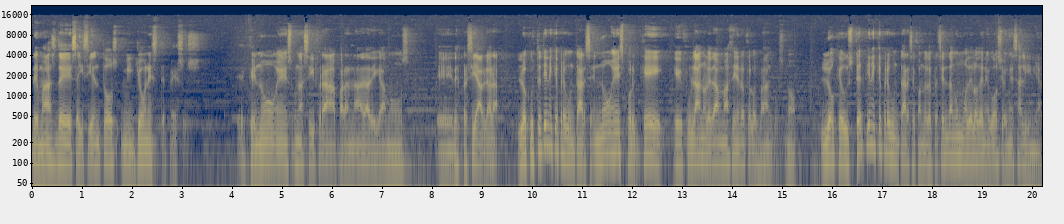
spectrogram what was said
de más de 600 millones de pesos, eh, que no es una cifra para nada, digamos, eh, despreciable. Ahora, lo que usted tiene que preguntarse no es por qué eh, fulano le da más dinero que los bancos, no. Lo que usted tiene que preguntarse cuando le presentan un modelo de negocio en esa línea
